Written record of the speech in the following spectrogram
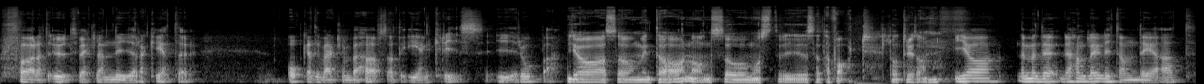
för att utveckla nya raketer och att det verkligen behövs, att det är en kris i Europa. Ja, alltså om vi inte har någon så måste vi ju sätta fart, låter det som. Ja, nej, men det, det handlar ju lite om det att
